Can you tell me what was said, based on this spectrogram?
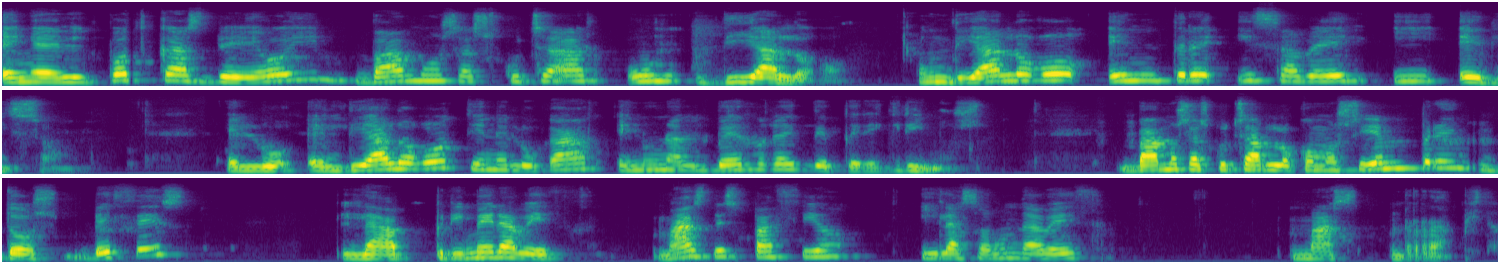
En el podcast de hoy vamos a escuchar un diálogo, un diálogo entre Isabel y Edison. El, diálogo tiene lugar en un albergue de peregrinos. Vamos a escucharlo como siempre dos veces, la primera vez más despacio y la segunda vez más rápido.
